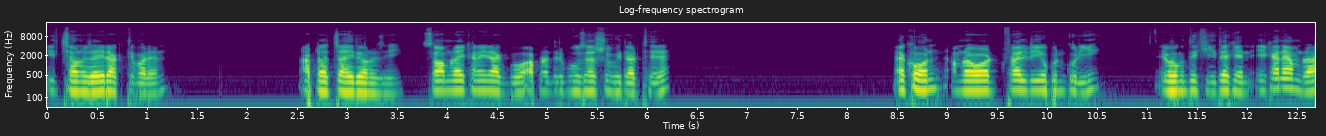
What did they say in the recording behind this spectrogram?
ইচ্ছা অনুযায়ী রাখতে পারেন, আপনার চাহিদা অনুযায়ী। সো আমরা এখানেই রাখব আপনাদের বোঝার সুবিধার্থে। এখন আমরা ওয়ার্ড ফাইলটি ওপেন করি এবং দেখি, দেখেন, এখানে আমরা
